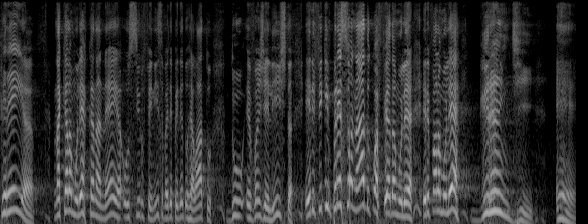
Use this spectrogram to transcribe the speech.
creia. Naquela mulher cananeia, o Ciro Fenícia, vai depender do relato do evangelista, ele fica impressionado com a fé da mulher. Ele fala: mulher, grande é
